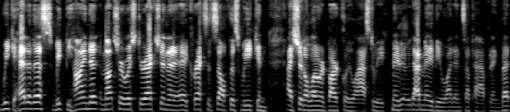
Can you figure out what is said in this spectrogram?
week ahead of this, week behind it. I'm not sure which direction it, it, corrects itself this week, and I should have lowered Barkley last week. Maybe that may be what ends up happening. But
